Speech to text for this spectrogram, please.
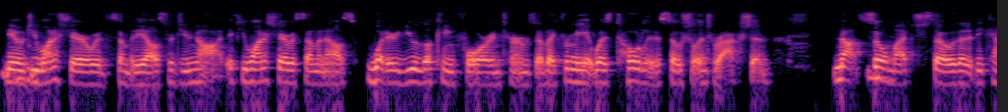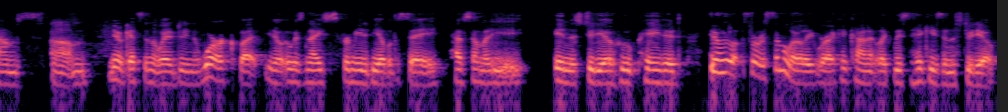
You know, mm-hmm. do you want to share with somebody else, or do you not? If you want to share with someone else, what are you looking for in terms of like for me, it was totally the social interaction not so mm-hmm. much so that it becomes um, you know gets in the way of doing the work but you know it was nice for me to be able to say have somebody in the studio who painted you know sort of similarly where i could kind of like lisa hickey's in the studio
